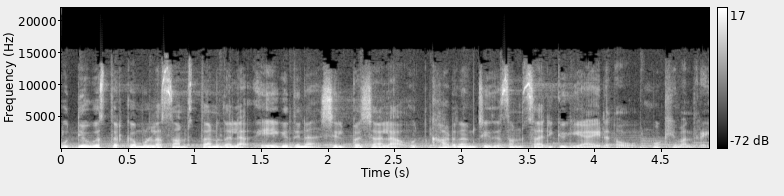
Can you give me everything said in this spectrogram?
ഉദ്യോഗസ്ഥർക്കുമുള്ള സംസ്ഥാനതല ഏകദിന ശില്പശാല ഉദ്ഘാടനം ചെയ്ത് സംസാരിക്കുകയായിരുന്നു മുഖ്യമന്ത്രി.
